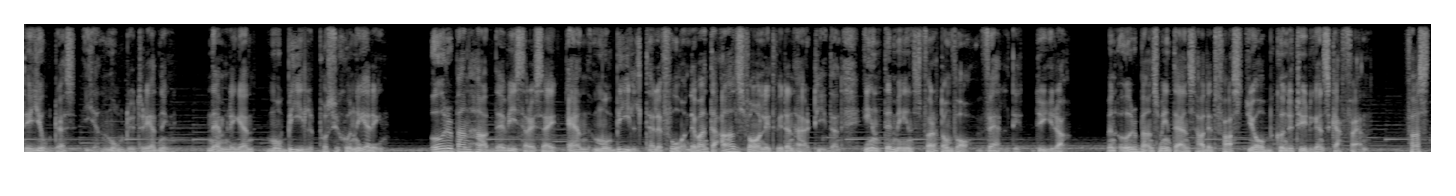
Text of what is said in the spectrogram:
det gjordes i en mordutredning. nämligen mobilpositionering. Urban hade, visade det sig, en mobiltelefon. Det var inte alls vanligt vid den här tiden. Inte minst för att de var väldigt dyra. Men Urban, som inte ens hade ett fast jobb, kunde tydligen skaffa en. Fast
